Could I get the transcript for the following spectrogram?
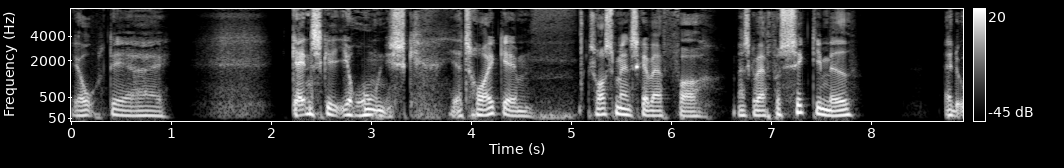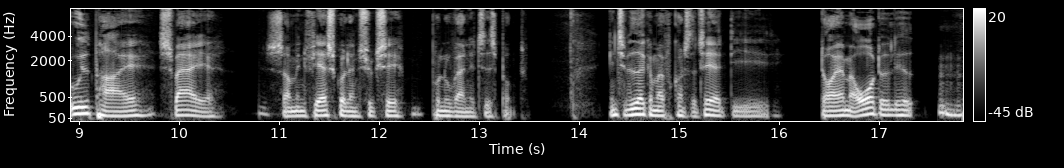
jo, det er øh, ganske ironisk. Jeg tror ikke, øh, jeg tror også, man skal være for, man skal være forsigtig med at udpege Sverige som en fiasko eller en succes på nuværende tidspunkt. Indtil videre kan man få konstatere, at de døjer med overdødelighed. Mm-hmm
